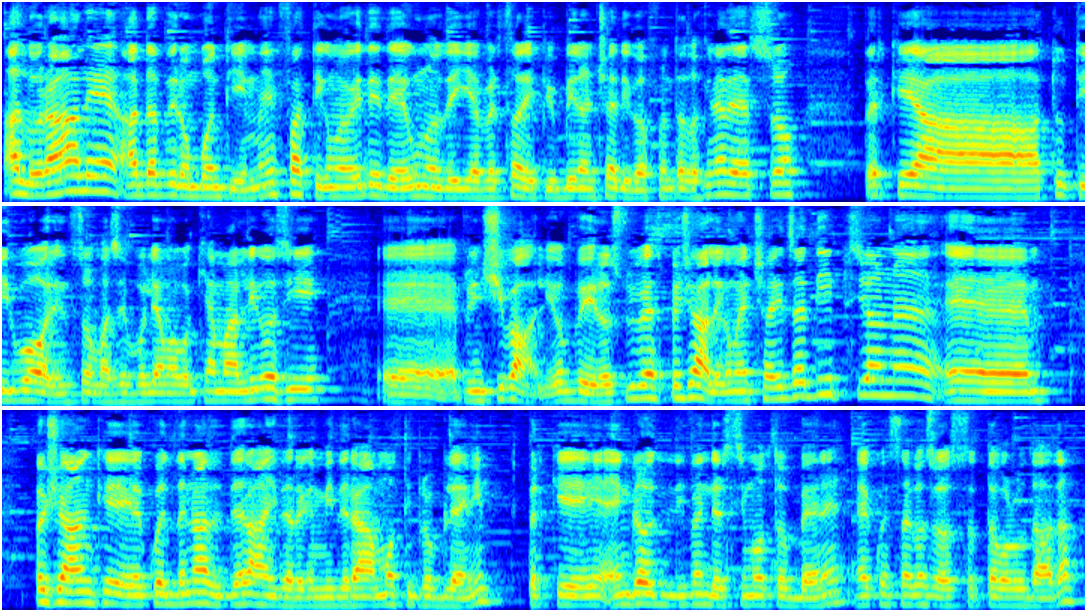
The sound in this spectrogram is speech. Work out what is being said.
Allora, Ale ha davvero un buon team, infatti come vedete è uno degli avversari più bilanciati che ho affrontato fino adesso perché ha tutti i ruoli, insomma, se vogliamo chiamarli così, eh, principali, ovvero super speciale come Charizard Y, eh, poi c'è anche quel Denato The Rider che mi darà molti problemi, perché è in grado di difendersi molto bene, e questa cosa l'ho sottovalutata.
